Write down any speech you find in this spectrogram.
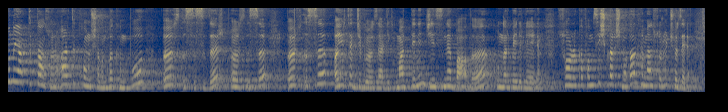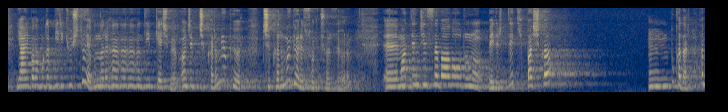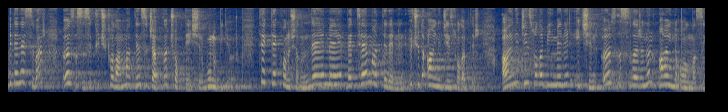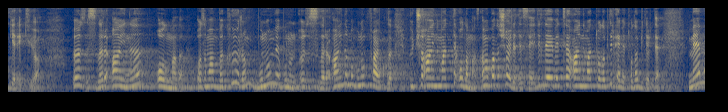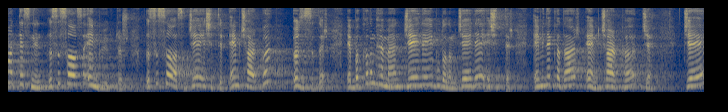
Bunu yaptıktan sonra artık konuşalım. Bakın bu öz ısısıdır. Öz ısı. Öz ısı ayırt edici bir özellik. Maddenin cinsine bağlı. Bunları belirleyelim. Sonra kafamız hiç karışmadan hemen soruyu çözelim. Yani bana burada 1, 2, 3 diyor ya bunları hı hı hı hı deyip geçmiyorum. Önce bir çıkarım yapıyorum. Çıkarıma göre soru çözüyorum. E, maddenin cinsine bağlı olduğunu belirttik. Başka? Hmm, bu kadar. Ha bir de nesi var? Öz ısısı küçük olan maddenin sıcaklığı çok değişir. Bunu biliyorum. Tek tek konuşalım. L, M ve T maddelerinin üçü de aynı cins olabilir. Aynı cins olabilmeleri için öz ısılarının aynı olması gerekiyor. Öz ısıları aynı olmalı. O zaman bakıyorum bunun ve bunun öz ısıları aynı ama bunun farklı. Üçü aynı madde olamaz. Ama bana şöyle deseydi L ve T aynı madde olabilir. Evet olabilirdi. M maddesinin ısı sahası en büyüktür. Isı sahası C eşittir M çarpı öz ısıdır. E bakalım hemen CL'yi bulalım. CL eşittir. M'ine kadar M çarpı C. C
